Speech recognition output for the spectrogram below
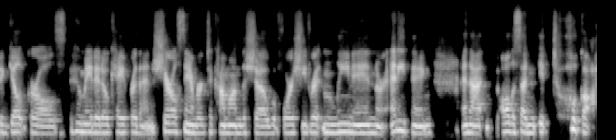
the Gilt Girls, who made it okay for then Sheryl Sandberg to come on the show before she'd written Lean In or anything. And that all of a sudden it took off.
